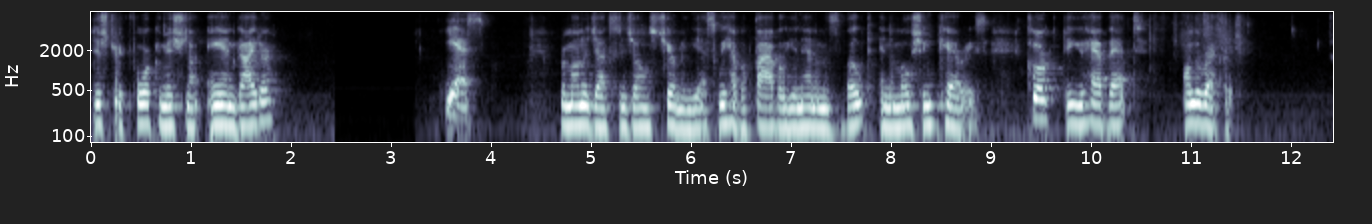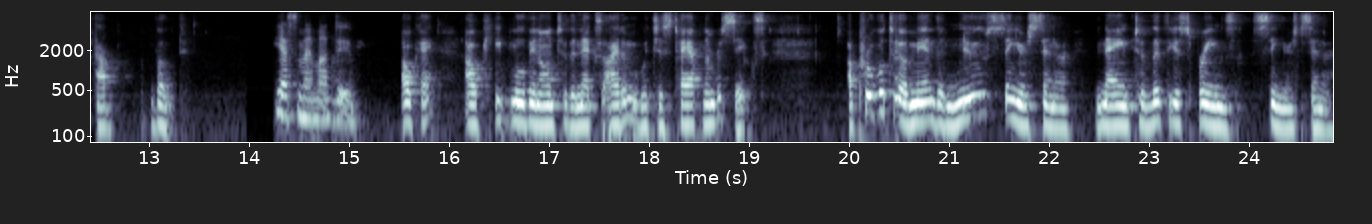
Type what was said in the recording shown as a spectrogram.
District Four Commissioner Ann Guider. Yes. Romona Jackson Jones, Chairman, yes. We have a 5-0 unanimous vote and the motion carries. Clerk, do you have that on the record? Our vote. Yes, ma'am, I do. Okay, I'll keep moving on to the next item, which is tab number six. Approval to amend the new senior center name to Lithia Springs Senior Center.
